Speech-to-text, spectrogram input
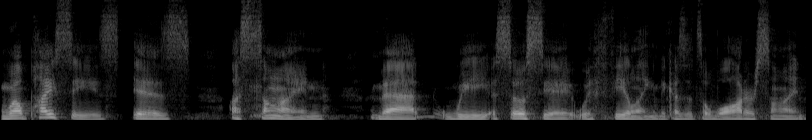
Well, Pisces is a sign that we associate with feeling because it's a water sign.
